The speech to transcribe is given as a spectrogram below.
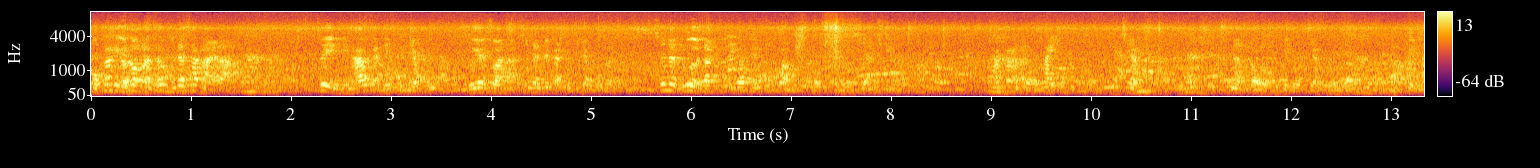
我刚有弄了，他不再上来了。对，你还会感觉比较不不越酸了、现在就感觉比较不酸。现在如果让这个天气放下去，他刚才太阳。这样，那弄变成这样，对他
